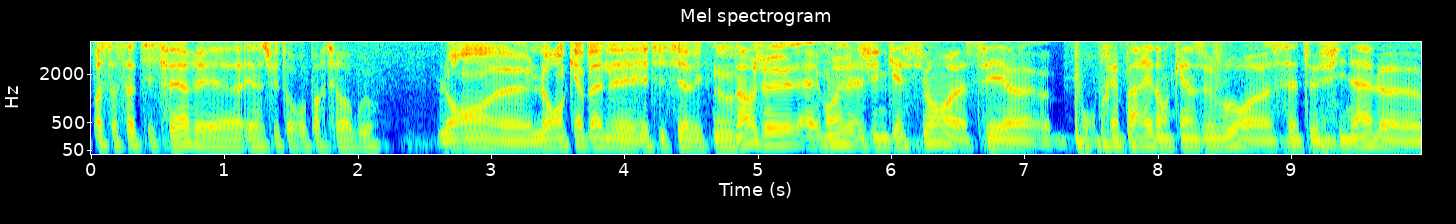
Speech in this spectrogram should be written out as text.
pas à satisfaire et, et ensuite on repartira au boulot. Laurent, euh, Laurent Cabane est, est ici avec nous. Non, je, moi j'ai une question. euh, C'est euh, pour préparer dans 15 jours euh, cette finale, euh,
